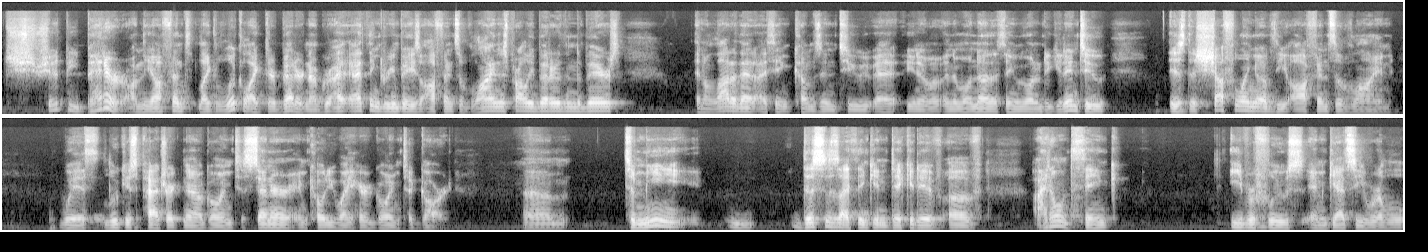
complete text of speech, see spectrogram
should be better on the offense, like look like they're better. Now, I, think Green Bay's offensive line is probably better than the Bears. And a lot of that, I think, comes into, uh, you know, and another thing we wanted to get into is the shuffling of the offensive line with Lucas Patrick now going to center and Cody Whitehair going to guard. Um, to me, this is, I think, indicative of I don't think Eberflus and Getsy were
